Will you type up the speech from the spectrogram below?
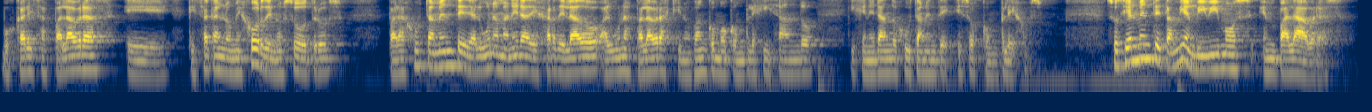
buscar esas palabras eh, que sacan lo mejor de nosotros, para justamente de alguna manera dejar de lado algunas palabras que nos van como complejizando y generando justamente esos complejos. Socialmente también vivimos en palabras.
